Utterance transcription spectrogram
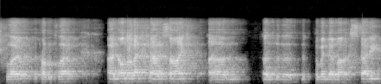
flow, the problem flow. And on the left-hand side, um, under the, the, window marked study,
